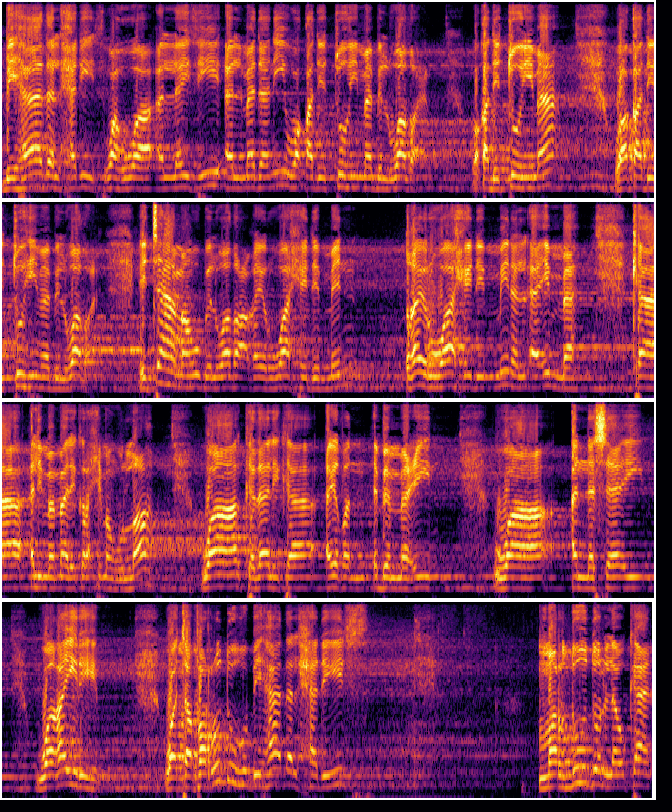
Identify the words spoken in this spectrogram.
بهذا الحديث وهو الليثي المدني وقد اتهم بالوضع وقد اتهم وقد اتهم بالوضع. اتهمه بالوضع غير واحد من غير واحد من الأئمة كالإمام مالك رحمه الله وكذلك أيضا ابن معين والنسائي وغيرهم. وتفرده بهذا الحديث مردود لو كان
